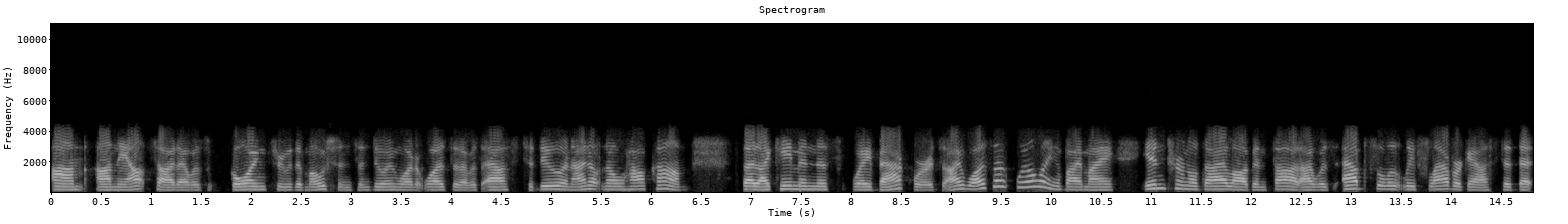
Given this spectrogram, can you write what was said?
Um, on the outside, I was going through the motions and doing what it was that I was asked to do, and I don't know how come that I came in this way backwards. I wasn't willing by my internal dialogue and thought. I was absolutely flabbergasted that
